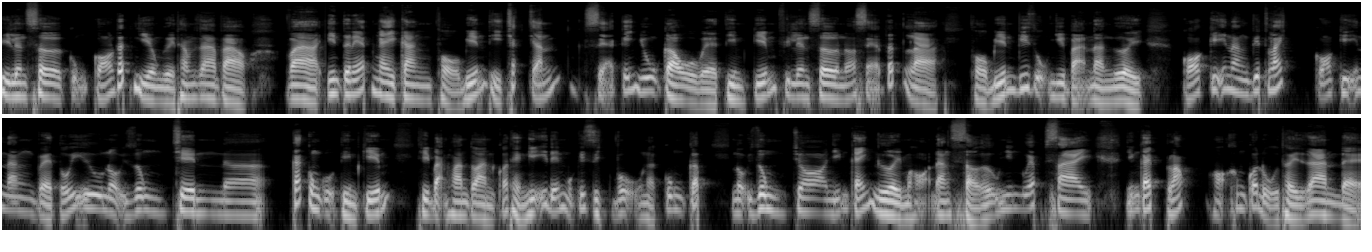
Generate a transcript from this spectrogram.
freelancer cũng có rất nhiều người tham gia vào và internet ngày càng phổ biến thì chắc chắn sẽ cái nhu cầu về tìm kiếm freelancer nó sẽ rất là phổ biến ví dụ như bạn là người có kỹ năng viết lách có kỹ năng về tối ưu nội dung trên uh, các công cụ tìm kiếm thì bạn hoàn toàn có thể nghĩ đến một cái dịch vụ là cung cấp nội dung cho những cái người mà họ đang sở hữu những website, những cái blog họ không có đủ thời gian để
